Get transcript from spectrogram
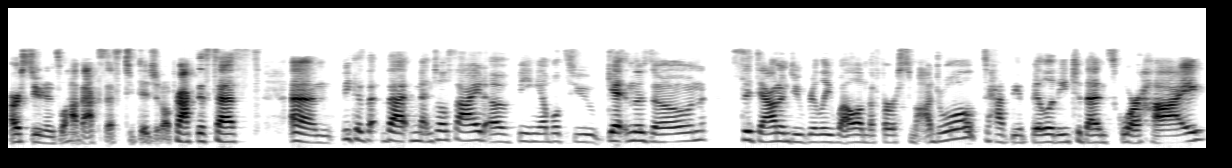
our students will have access to digital practice tests. Um, because th- that mental side of being able to get in the zone sit down and do really well on the first module to have the ability to then score high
